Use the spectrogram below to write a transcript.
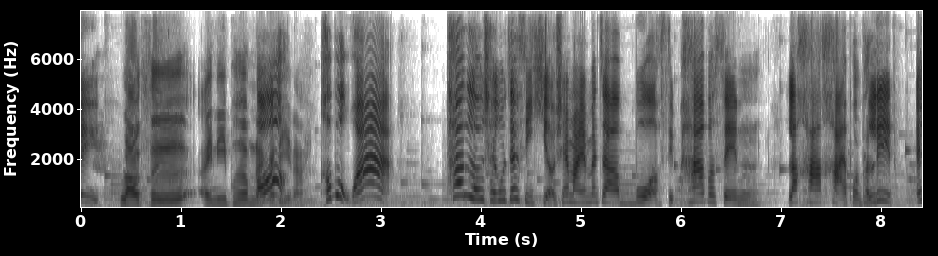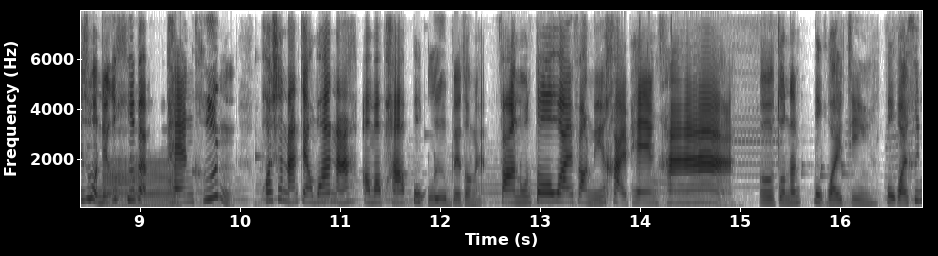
ย เราซื้อไอ้นี่เพิ่มหน่อยก็ดีนะ เขาบอกว่า ถ้าเราใช้กุญแจสีเขียวใช่ไหมมันจะบวก 15% ราคาขายผลผลิตไอ้ส่วนนี้ก็คือแบบอ่าแพงขึ้น เพราะฉะนั้นแจงว่านะเอามาพ้าวปลูกลืมเลยตรงเนี้ยฝั่งนู้นโตไวฝั่งนี้ขายแพงค่ะเออตัวนั้นปลูกไวจริง ปลูกไวขึ้น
